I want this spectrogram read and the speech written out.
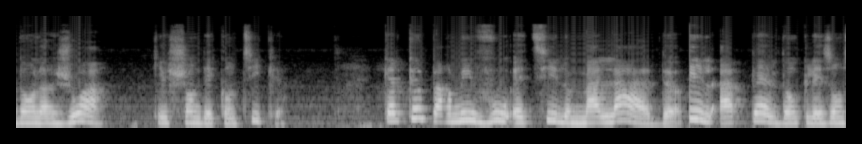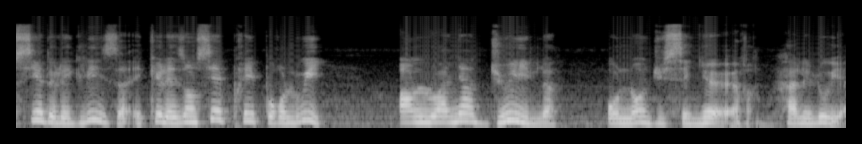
dans la joie Qu'il chante des cantiques? Quelqu'un parmi vous est-il malade? Il appelle donc les anciens de l'Église et que les anciens prient pour lui en loignant d'huile au nom du Seigneur. Alléluia.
